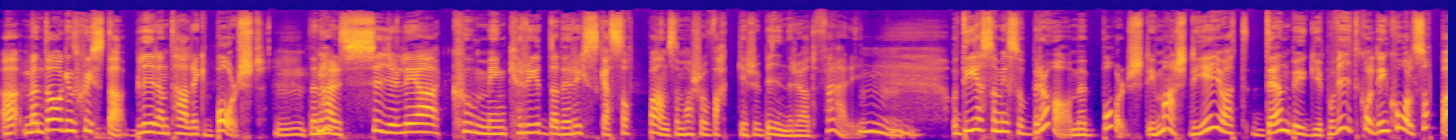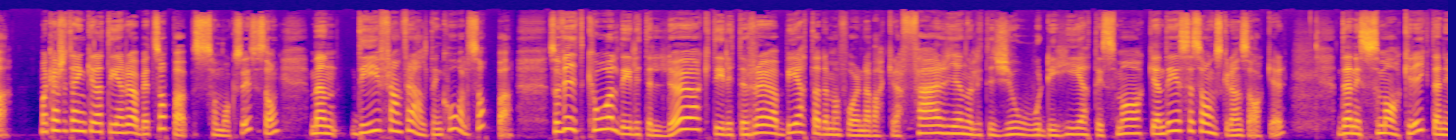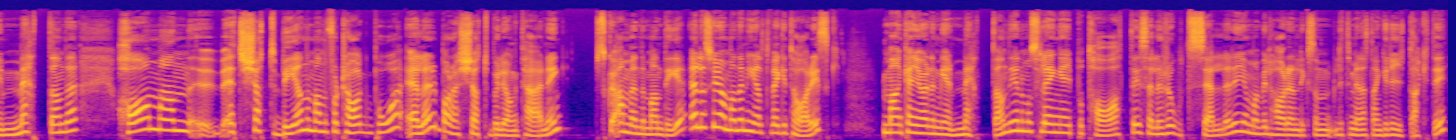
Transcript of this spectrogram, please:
Ja, men dagens schyssta blir en tallrik borst. Mm. Den här syrliga kummingkryddade ryska soppan som har så vacker rubinröd färg. Mm. Och Det som är så bra med borst i mars, det är ju att den bygger på vitkål. Det är en kålsoppa. Man kanske tänker att det är en rödbetssoppa, som också är säsong, men det är ju framförallt en kålsoppa. Så vitkål, det är lite lök, det är lite rödbeta där man får den där vackra färgen och lite jordighet i smaken. Det är säsongsgrönsaker. Den är smakrik, den är mättande. Har man eh, ett köttben man får tag på, eller bara köttbuljongtärning, så använder man det, eller så gör man den helt vegetarisk. Man kan göra den mer mättande genom att slänga i potatis eller rotselleri om man vill ha den liksom lite mer nästan grytaktig.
